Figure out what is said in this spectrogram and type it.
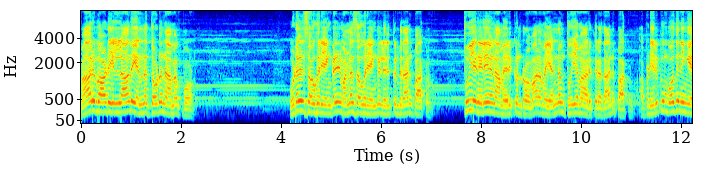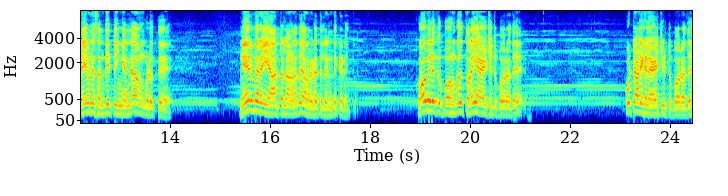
மாறுபாடு இல்லாத எண்ணத்தோடு நாம் போகணும். உடல் சௌகரியங்கள் மன சௌகரியங்கள் இருக்குன்றதான் பார்க்கணும். தூய நிலையில் நாம் இருக்கின்றோமா? நம்ம எண்ணம் தூயமாக இருக்கிறதான்னு பார்க்கணும். அப்படி இருக்கும்போது நீங்கள் இறைவனை சந்தித்தீங்கன்னா உங்களுக்கு நேர்மறை ஆற்றலானது அவனிடத்திலிருந்து கிடைக்கும். கோவிலுக்கு போகும்போது துணையை அழைச்சிட்டு போகிறது கூட்டாளிகளை அழைச்சிக்கிட்டு போகிறது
